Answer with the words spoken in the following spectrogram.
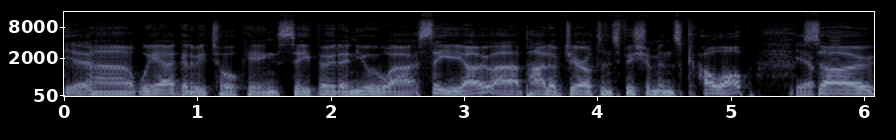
Yeah. Uh, we are going to be talking seafood, and you are CEO, uh, part of Geraldton's Fisherman's Co-op. Yep. So,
